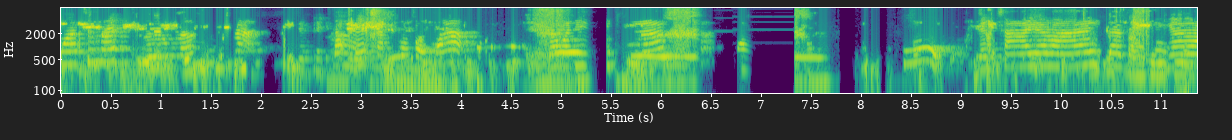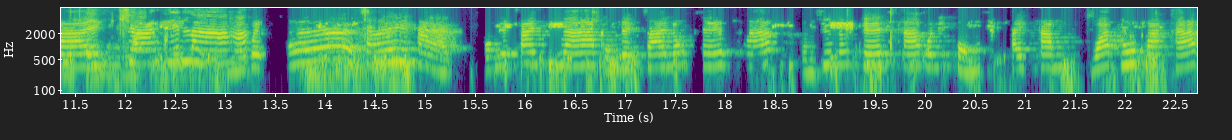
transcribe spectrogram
วใช่ไหมลืมแล้วค่ะเด็กๆต้องแนะนำตัวบอกว่าสวัสดีครับลูกเด็กชายอะไรเด็กหญิงอะไรชาคิดลาหนูไปเออ ใช่ค่ะ ผมเด็กชายกีฬาผมเด็กชายน้องเกสครับ ผมชื่อน้องเกสครับ วันนี้ผมไปทำวาดรูปมาครับ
